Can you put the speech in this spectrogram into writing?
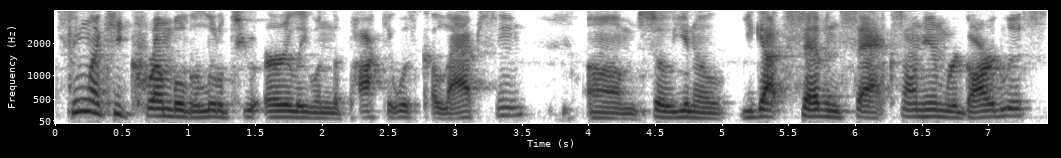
seemed like he crumbled a little too early when the pocket was collapsing. Um, so you know, you got seven sacks on him regardless.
